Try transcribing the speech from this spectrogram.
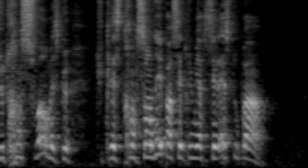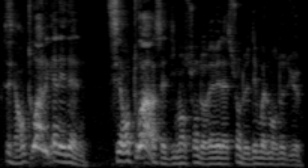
te transforme? Est-ce que tu te laisses transcender par cette lumière céleste ou pas? C'est en toi le Gan Eden. C'est en toi cette dimension de révélation, de dévoilement de Dieu.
